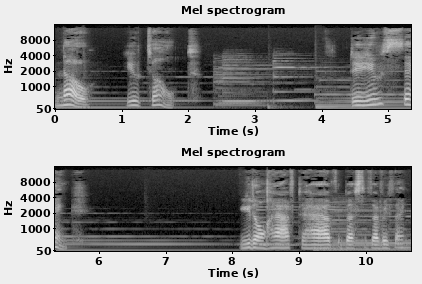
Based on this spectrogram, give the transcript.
No, you don't. Do you think you don't have to have the best of everything?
